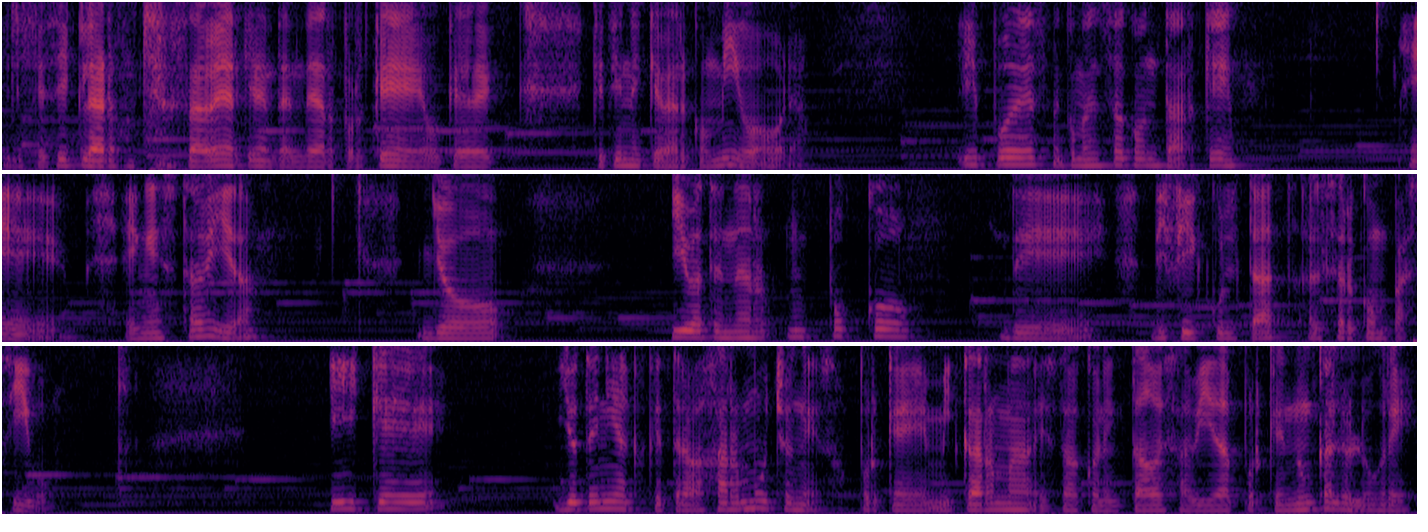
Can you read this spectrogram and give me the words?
Y le dije, sí, claro, quiero saber, quiero entender por qué o qué, qué tiene que ver conmigo ahora. Y pues me comenzó a contar que eh, en esta vida yo iba a tener un poco de dificultad al ser compasivo. Y que yo tenía que trabajar mucho en eso, porque mi karma estaba conectado a esa vida, porque nunca lo logré.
